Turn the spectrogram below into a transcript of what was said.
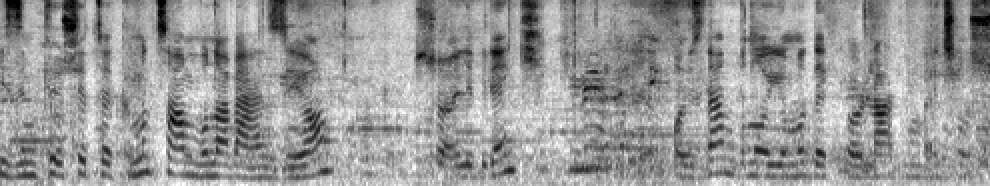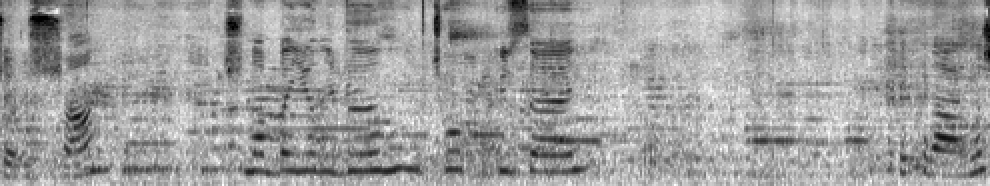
Bizim köşe takımı tam buna benziyor. Şöyle bir renk. O yüzden buna uyumlu dekorlar bulmaya çalışıyoruz şu an. Şuna bayıldım. Çok güzel. Ne kadarmış?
